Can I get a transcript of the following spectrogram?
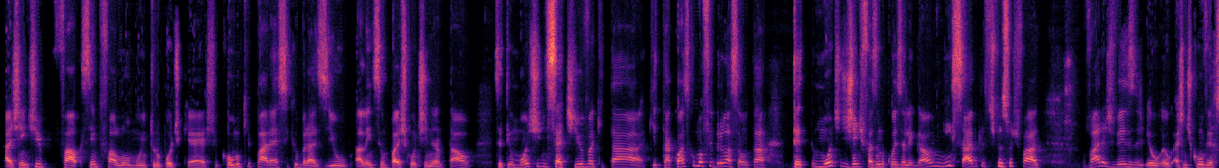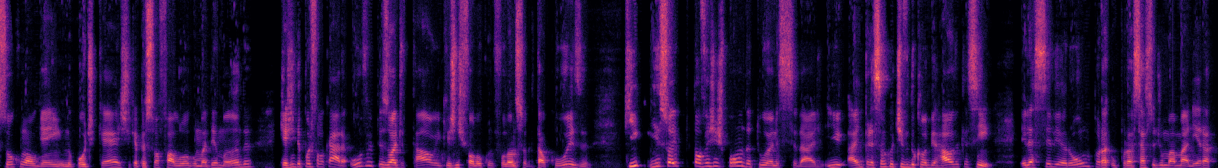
a gente fala, sempre falou muito no podcast como que parece que o Brasil, além de ser um país continental, você tem um monte de iniciativa que está que tá quase como uma fibrilação, tá? Tem um monte de gente fazendo coisa legal e ninguém sabe o que essas pessoas fazem. Várias vezes eu, eu, a gente conversou com alguém no podcast que a pessoa falou alguma demanda que a gente depois falou, cara, houve um episódio tal em que a gente falou com fulano sobre tal coisa, que isso aí talvez responda a tua necessidade. E a impressão que eu tive do Clubhouse é que, assim, ele acelerou um, o processo de uma maneira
